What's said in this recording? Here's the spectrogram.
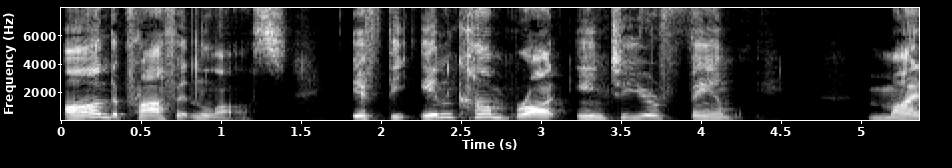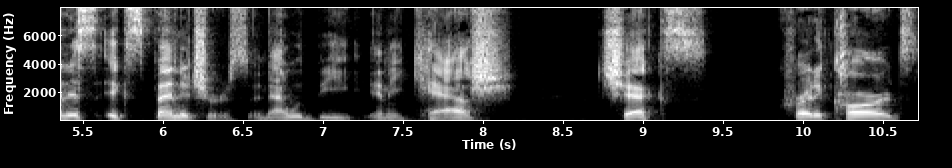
On the profit and loss, if the income brought into your family minus expenditures, and that would be any cash, checks, credit cards,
